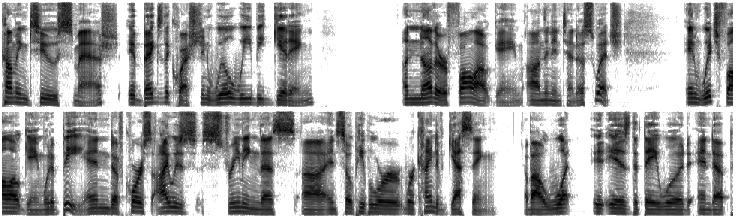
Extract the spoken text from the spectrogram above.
coming to Smash, it begs the question will we be getting another Fallout game on the Nintendo Switch? and which Fallout game would it be? And of course, I was streaming this, uh, and so people were were kind of guessing about what it is that they would end up,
